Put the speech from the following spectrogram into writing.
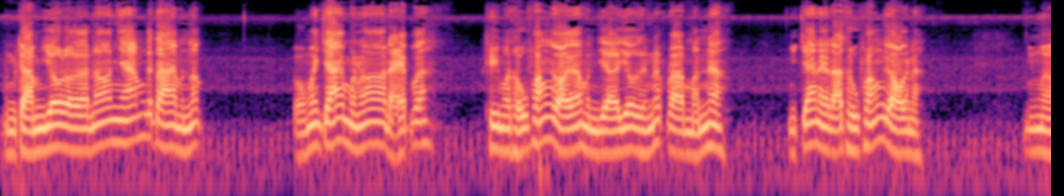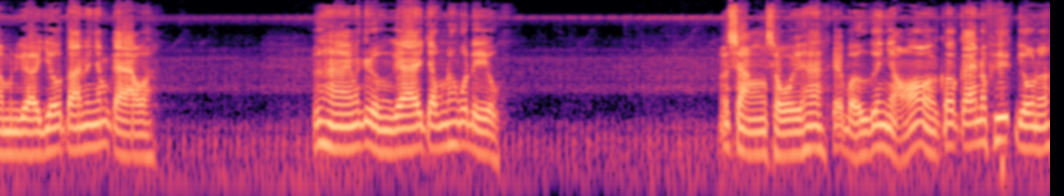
Mình cầm vô là nó nhám cái tay mình lắm. Còn mấy trái mà nó đẹp á khi mà thủ phấn rồi á mình giờ vô thì rất là mịn ha. Như trái này đã thủ phấn rồi nè. Nhưng mà mình giờ vô tay nó nhắm cào à. Thứ hai mấy cái đường gai trong nó không có đều. Nó sằn sùi ha cái bự cái nhỏ rồi có cái nó phiết vô nữa.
